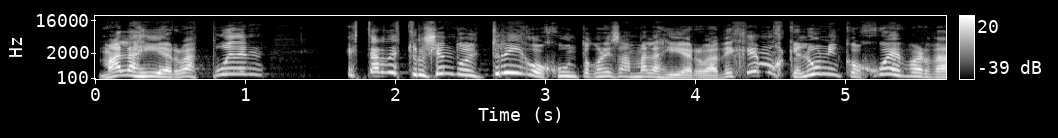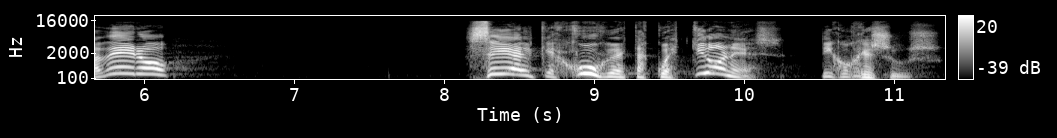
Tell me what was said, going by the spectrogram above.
malas hierbas, pueden estar destruyendo el trigo junto con esas malas hierbas. Dejemos que el único juez verdadero sea el que juzgue estas cuestiones, dijo Jesús.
